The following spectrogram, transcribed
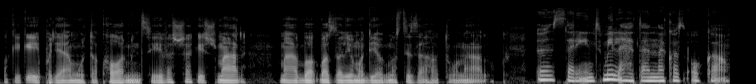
akik épp hogy elmúltak 30 évesek, és már, már bazalioma diagnosztizálható náluk. Ön szerint mi lehet ennek az oka?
